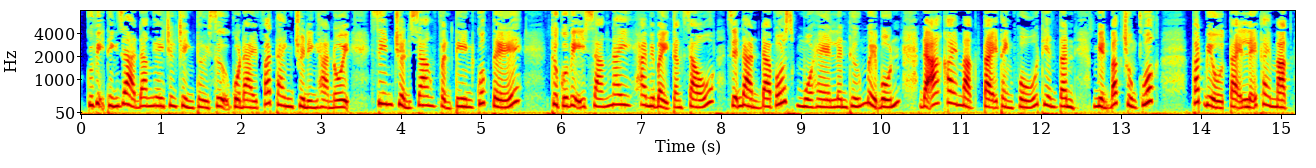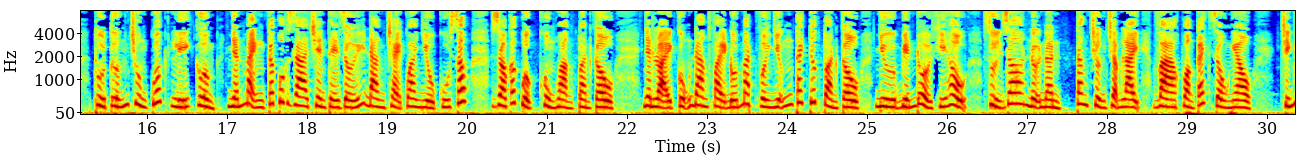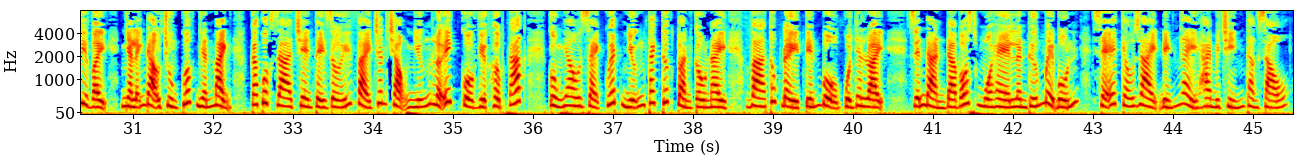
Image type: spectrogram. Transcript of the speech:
Quý vị thính giả đang nghe chương trình thời sự của Đài Phát thanh Truyền hình Hà Nội. Xin chuyển sang phần tin quốc tế. Thưa quý vị, sáng nay 27 tháng 6, diễn đàn Davos mùa hè lần thứ 14 đã khai mạc tại thành phố Thiên Tân, miền Bắc Trung Quốc. Phát biểu tại lễ khai mạc, Thủ tướng Trung Quốc Lý Cường nhấn mạnh các quốc gia trên thế giới đang trải qua nhiều cú sốc do các cuộc khủng hoảng toàn cầu. Nhân loại cũng đang phải đối mặt với những thách thức toàn cầu như biến đổi khí hậu, rủi ro nợ nần, tăng trưởng chậm lại và khoảng cách giàu nghèo. Chính vì vậy, nhà lãnh đạo Trung Quốc nhấn mạnh các quốc gia trên thế giới phải trân trọng những lợi ích của việc hợp tác, cùng nhau giải quyết những thách thức toàn cầu này và thúc đẩy tiến bộ của nhân loại. Diễn đàn Davos mùa hè lần thứ 14 sẽ kéo dài đến ngày 29 tháng 6.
